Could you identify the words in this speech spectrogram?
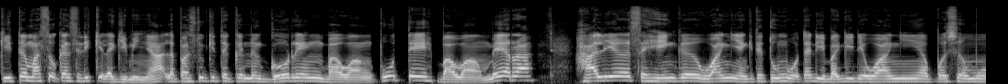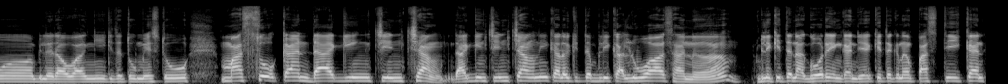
Kita masukkan sedikit lagi minyak. Lepas tu kita kena goreng bawang putih, bawang merah, halia sehingga wangi yang kita tumbuk tadi. Bagi dia wangi apa semua bila dah wangi kita tumis tu masukkan daging cincang. Daging cincang ni kalau kita beli kat luar sana bila kita nak gorengkan dia kita kena pastikan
